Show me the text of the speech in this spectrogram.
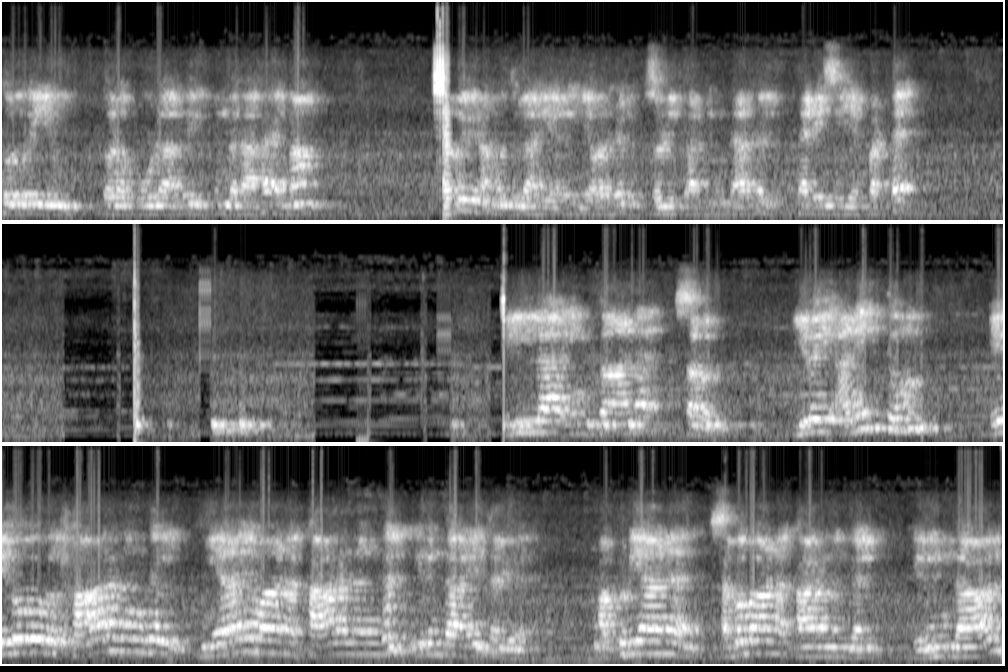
தொழுகையும் தொழக்கூடாது என்பதாக நாம் சபை ரஹமத்துல்லாஹி அலஹி அவர்கள் சொல்லி காட்டுகின்றார்கள். தடை செய்யப்பட்ட இல்லா இன்கான சபல் இவை அனைத்தும் ஏதோ ஒரு காரணங்கள் நியாயமான காரணங்கள் இருந்தாலே தவிர அப்படியான சபபான காரணங்கள் இருந்தால்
